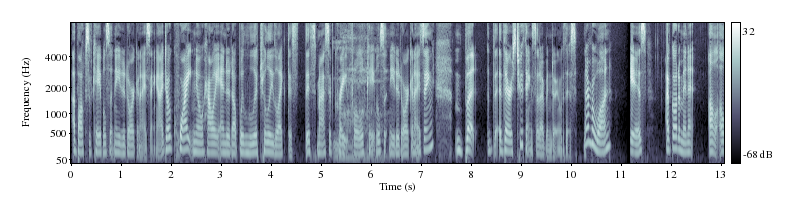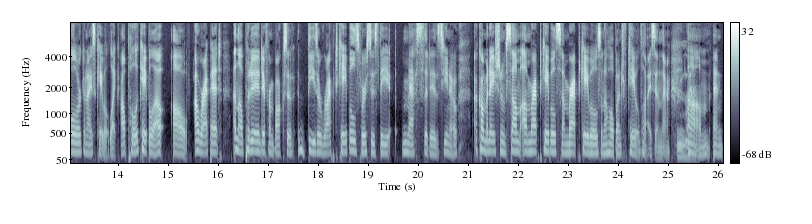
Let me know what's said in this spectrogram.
a box of cables that needed organizing. I don't quite know how I ended up with literally like this this massive crate full of cables that needed organizing, but th- there's two things that I've been doing with this. Number one is I've got a minute. I'll, I'll organize cable. Like I'll pull a cable out, I'll I'll wrap it, and I'll put it in a different box of these are wrapped cables versus the mess that is, you know, a combination of some unwrapped cables, some wrapped cables, and a whole bunch of cable ties in there. Um, and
